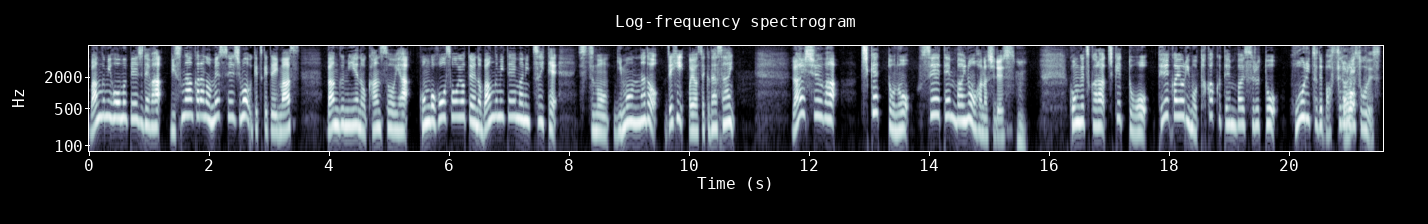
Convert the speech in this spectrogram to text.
番組ホームページではリスナーからのメッセージも受け付けています。番組への感想や今後放送予定の番組テーマについて質問疑問などぜひお寄せください。来週はチケットの不正転売のお話です、うん。今月からチケットを定価よりも高く転売すると法律で罰せられるそうです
